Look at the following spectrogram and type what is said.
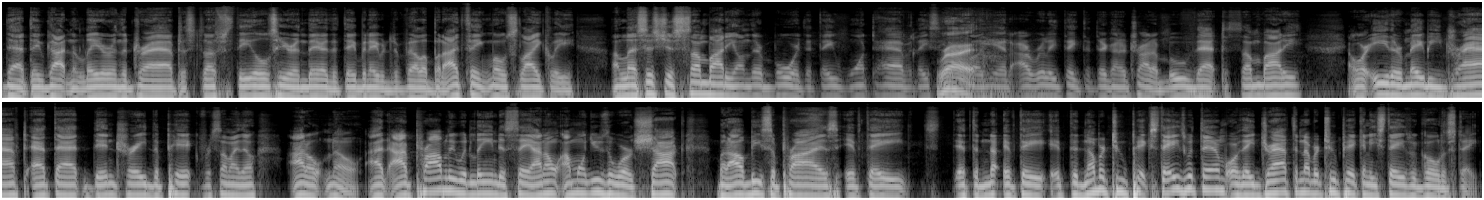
that they've gotten later in the draft and stuff steals here and there that they've been able to develop. But I think most likely unless it's just somebody on their board that they want to have and they see Right. plug in I really think that they're going to try to move that to somebody or either maybe draft at that then trade the pick for somebody though I don't know. I I probably would lean to say I don't. I won't use the word shock, but I'll be surprised if they if the if they if the number two pick stays with them or they draft the number two pick and he stays with Golden State.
